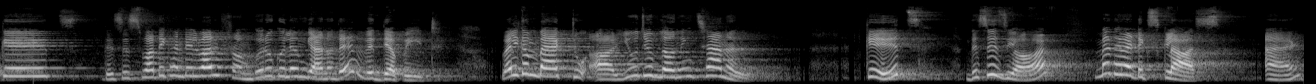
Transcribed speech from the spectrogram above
kids, this is Swati Khandelwal from Gurukulam Gyanoday Vidyapeeth. Welcome back to our YouTube learning channel. Kids, this is your mathematics class and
